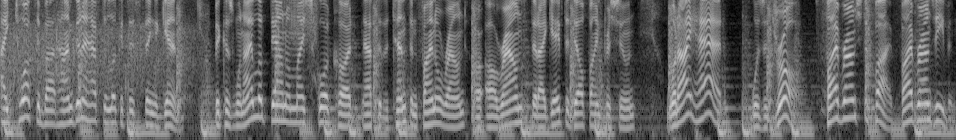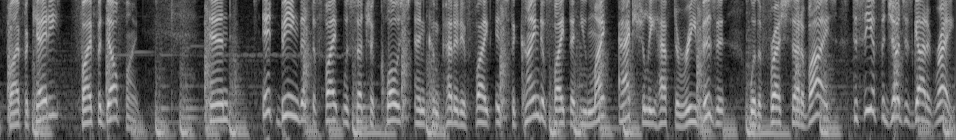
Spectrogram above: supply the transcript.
I talked about how I'm going to have to look at this thing again. Because when I looked down on my scorecard after the 10th and final round, or a round that I gave to Delphine Persoon, what I had was a draw. Five rounds to five. Five rounds even. Five for Katie, five for Delphine. And it being that the fight was such a close and competitive fight, it's the kind of fight that you might actually have to revisit with a fresh set of eyes to see if the judges got it right.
